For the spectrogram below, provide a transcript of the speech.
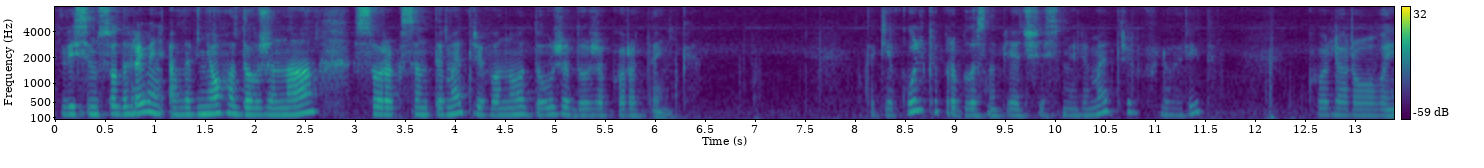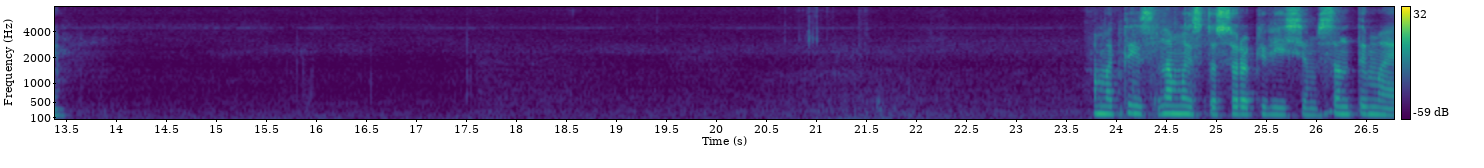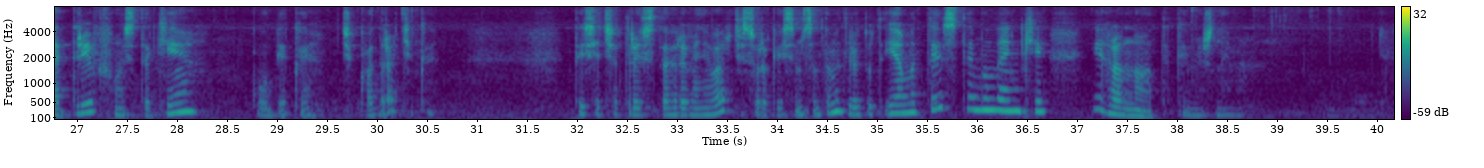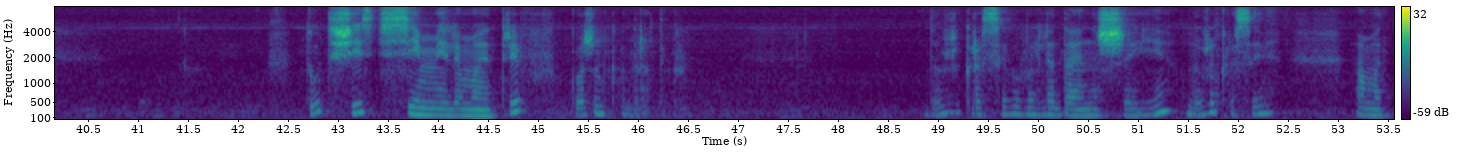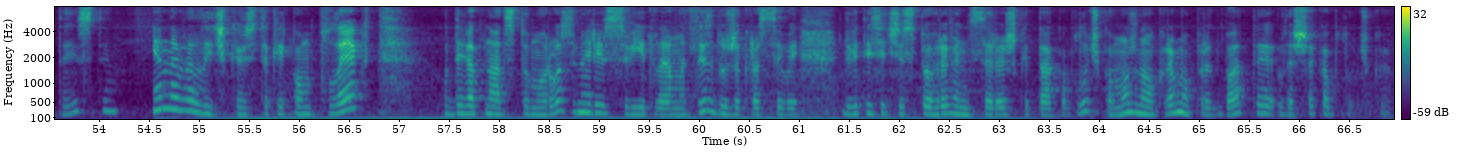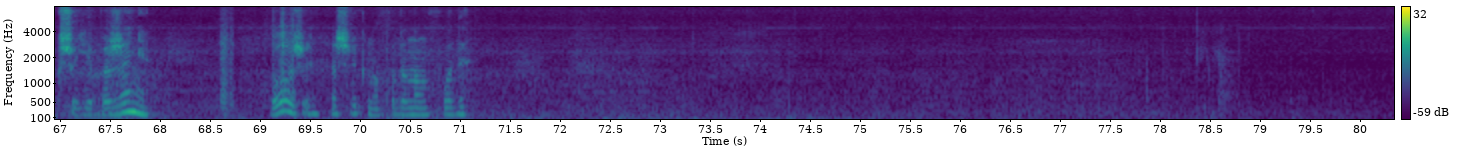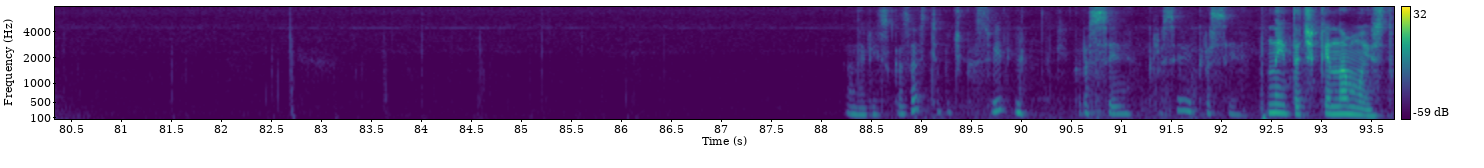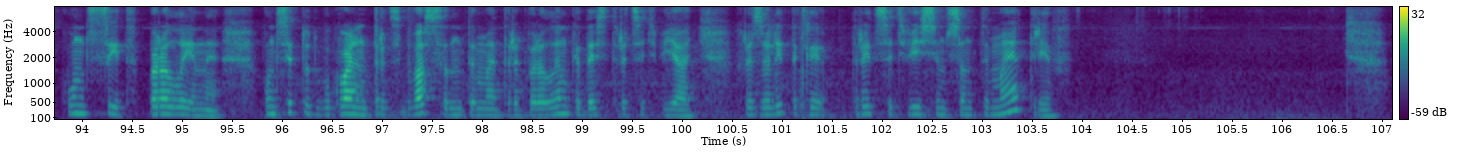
800 гривень, але в нього довжина 40 см, воно дуже-дуже коротеньке. Такі кульки приблизно 5-6 мм, флюорід кольоровий. Аметист намисто 48 сантиметрів. Ось такі кубики чи квадратики. 1300 гривень варті, 48 сантиметрів. Тут і аметисти маленькі, і гранатики між ними. Тут 6-7 міліметрів кожен квадратик. Дуже красиво виглядає на шиї, дуже красиві аметисти. Є невеличкий ось такий комплект у 19 розмірі. Світлий аметист, дуже красивий. 2100 гривень сережки та каблучка. Можна окремо придбати лише каблучку, якщо є бажання. Боже, аж вікно подо нам ходить. Англійська застібочка, світлі, такі красиві, красиві, красиві. Ниточки намист, кунцит, перлини. Кунцит тут буквально 32 см, перлинки десь 35 Хризолітики 38 см.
